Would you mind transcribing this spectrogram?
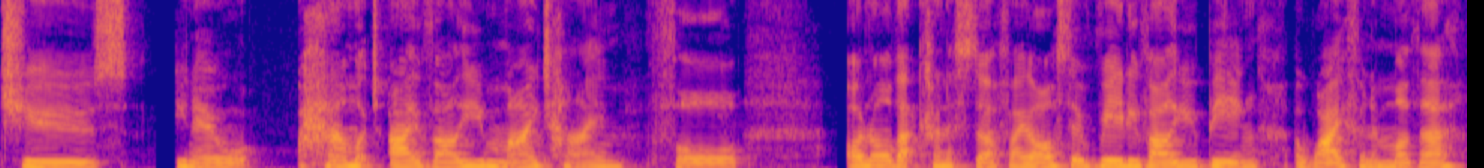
choose, you know, how much I value my time for on all that kind of stuff. I also really value being a wife and a mother.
